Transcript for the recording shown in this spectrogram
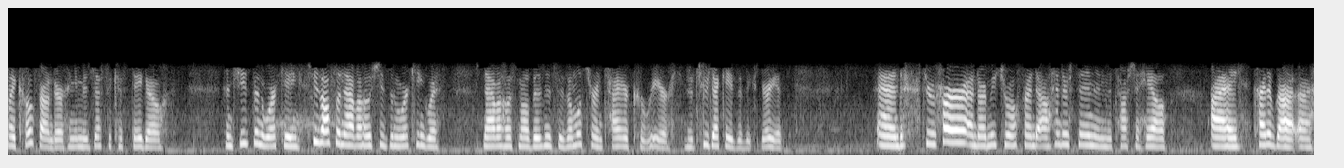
my co-founder. Her name is Jessica Stago, and she's been working. She's also Navajo. She's been working with Navajo small businesses almost her entire career. You know, two decades of experience. And through her and our mutual friend Al Henderson and Natasha Hale, I kind of got a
